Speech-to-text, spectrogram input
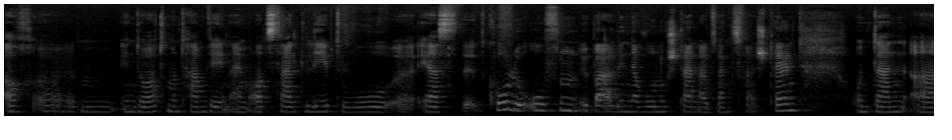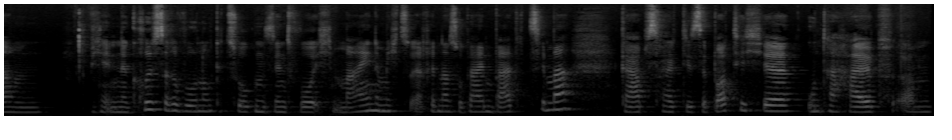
auch ähm, in Dortmund haben wir in einem Ortsteil gelebt, wo äh, erst äh, Kohleofen überall in der Wohnung standen, also an zwei Stellen. Und dann ähm, wir in eine größere Wohnung gezogen sind, wo ich meine, mich zu erinnern, sogar im Badezimmer gab es halt diese Bottiche unterhalb. Ähm,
